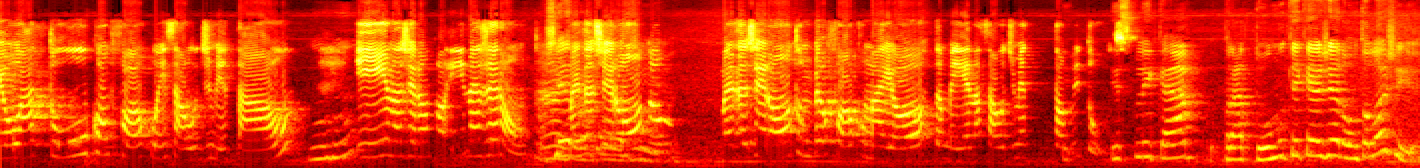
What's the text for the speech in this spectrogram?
eu atuo com foco em saúde mental Uhum. e na geronto, e na geronto. Ah, mas a geronto, mas a geronto, o meu foco maior também é na saúde mental do idoso. Explicar para a turma o que, é gerontologia.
